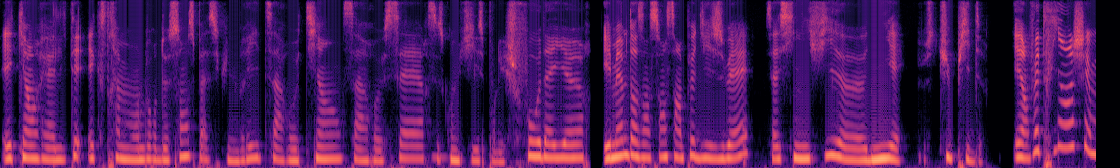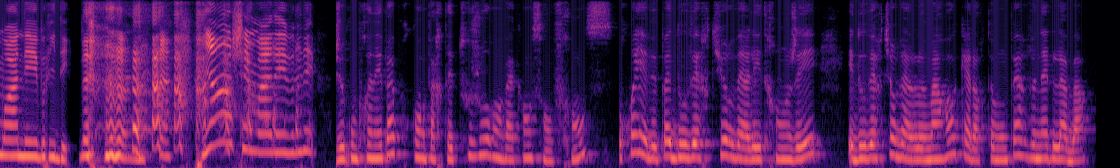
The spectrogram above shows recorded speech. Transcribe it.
et qui est en réalité extrêmement lourd de sens parce qu'une bride, ça retient, ça resserre, c'est ce qu'on utilise pour les chevaux d'ailleurs. Et même dans un sens un peu désuet, ça signifie euh, niais, stupide. Et en fait, rien chez moi n'est bridé. rien chez moi n'est bridé. Je comprenais pas pourquoi on partait toujours en vacances en France. Pourquoi il n'y avait pas d'ouverture vers l'étranger et d'ouverture vers le Maroc alors que mon père venait de là-bas?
